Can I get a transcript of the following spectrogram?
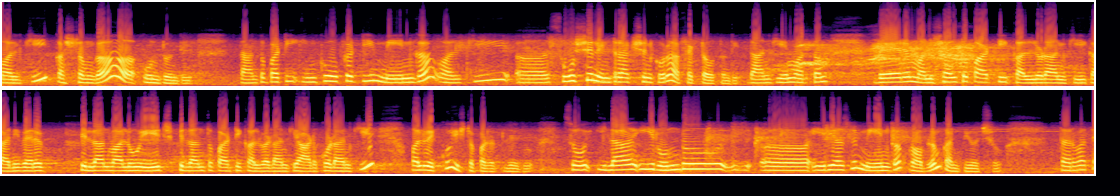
వాళ్ళకి కష్టంగా ఉంటుంది. దాంతోపాటు ఇంకొకటి మెయిన్గా వాళ్ళకి సోషల్ ఇంటరాక్షన్ కూడా ఎఫెక్ట్ అవుతుంది. దానికి ఏమర్థం? వేరే మనుషులతో పాటు కలవడానికి కానీ వేరే పిల్లని వాళ్ళు ఏజ్ పిల్లలతో పాటు కలవడానికి ఆడుకోవడానికి వాళ్ళు ఎక్కువ ఇష్టపడట్లేదు. సో ఇలా ఈ రెండు ఏరియాస్లో మెయిన్గా ప్రాబ్లం కనిపించవచ్చు. తర్వాత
